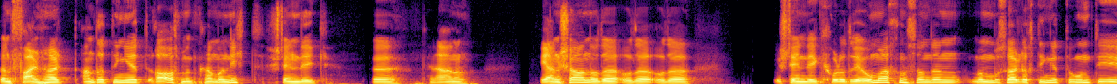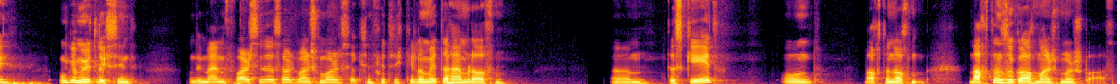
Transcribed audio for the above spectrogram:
dann fallen halt andere Dinge raus. Man kann man nicht ständig, äh, keine Ahnung, fernschauen oder, oder, oder ständig Holodrio machen, sondern man muss halt auch Dinge tun, die ungemütlich sind. Und in meinem Fall sind das halt manchmal 46 Kilometer heimlaufen. Ähm, das geht und macht dann, auch, macht dann sogar auch manchmal Spaß.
